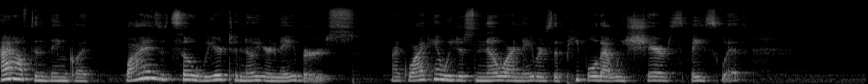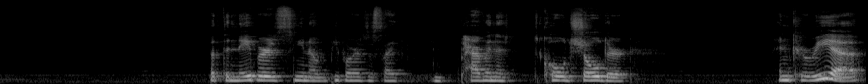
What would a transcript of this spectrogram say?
I often think, like, why is it so weird to know your neighbors? Like, why can't we just know our neighbors, the people that we share space with? But the neighbors, you know, people are just like having a cold shoulder. In Korea,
